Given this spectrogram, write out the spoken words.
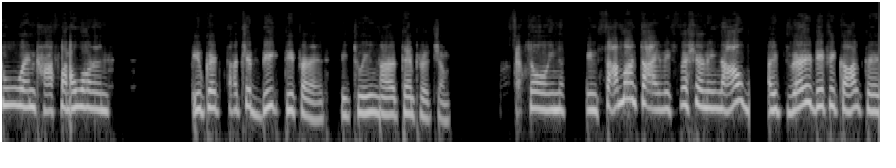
two and a half an hour and you get such a big difference between uh, temperature. So in in summertime, especially now, it's very difficult, uh,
